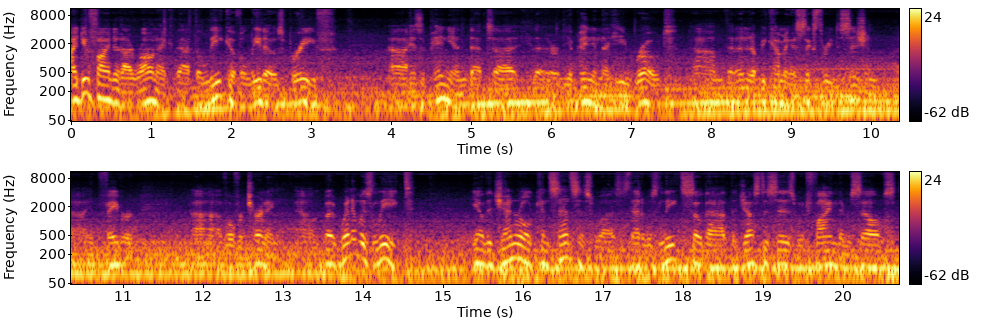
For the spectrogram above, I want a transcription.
I do find it ironic that the leak of Alito's brief, uh, his opinion that, uh, or the opinion that he wrote, um, that ended up becoming a 6-3 decision uh, in favor uh, of overturning. Um, but when it was leaked, you know, the general consensus was that it was leaked so that the justices would find themselves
